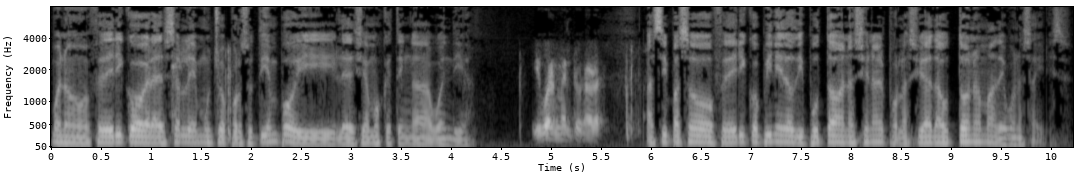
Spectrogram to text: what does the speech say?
Bueno, Federico, agradecerle mucho por su tiempo y le deseamos que tenga buen día. Igualmente, un abrazo. Así pasó Federico Pinedo, diputado nacional por la Ciudad Autónoma de Buenos Aires.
